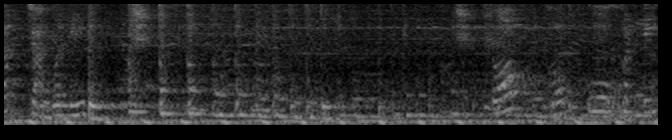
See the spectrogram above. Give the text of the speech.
นับจากวันนี้น้องของกูคนนี้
